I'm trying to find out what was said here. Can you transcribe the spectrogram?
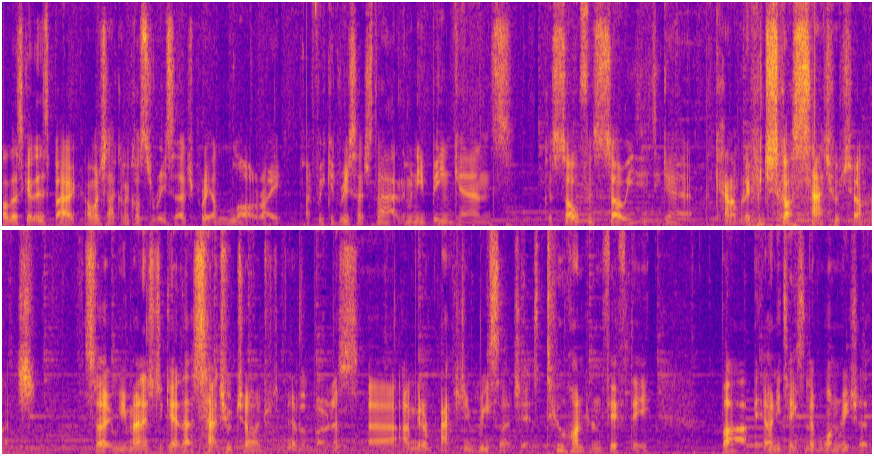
Oh, let's get this back. How much is that going to cost to research? Probably a lot, right? If we could research that, then we need bean cans. Because sulfur is so easy to get. I cannot believe we just got a satchel charge. So, we managed to get that satchel charge, which is a bit of a bonus. Uh, I'm going to actually research it. It's 250, but it only takes a level 1 research.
